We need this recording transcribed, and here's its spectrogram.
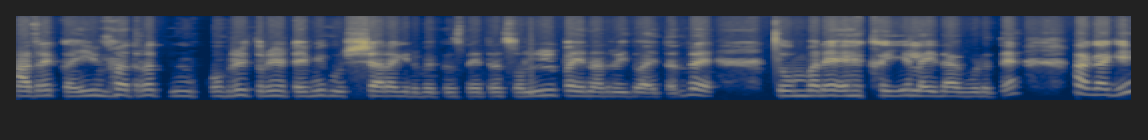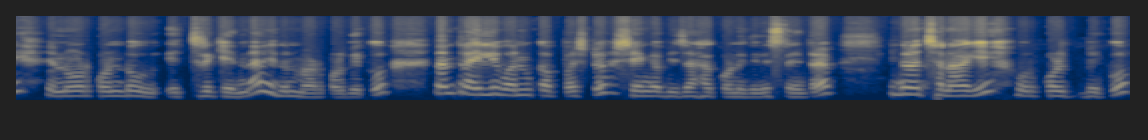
ಆದ್ರೆ ಕೈ ಮಾತ್ರ ಕೊಬ್ಬರಿ ತುರಿಯೋ ಟೈಮಿಗೆ ಹುಷಾರಾಗಿರ್ಬೇಕು ಸ್ನೇಹಿತರೆ. ಸ್ವಲ್ಪ ಏನಾದ್ರು ಇದು ಆಯ್ತಂದ್ರೆ ತುಂಬಾನೇ ಕೈಯೆಲ್ಲ ಇದಾಗ್ಬಿಡುತ್ತೆ. ಹಾಗಾಗಿ ನೋಡ್ಕೊಂಡು ಎಚ್ಚರಿಕೆಯಿಂದ ಇದನ್ನ ಮಾಡ್ಕೊಳ್ಬೇಕು. ನಂತರ ಇಲ್ಲಿ ಒಂದ್ ಕಪ್ ಅಷ್ಟು ಶೇಂಗಾ ಬೀಜ ಹಾಕೊಂಡಿದೀನಿ ಸ್ನೇಹಿತರೆ. ಇದನ್ನ ಚೆನ್ನಾಗಿ ಹುರ್ಕೊಳ್ಬೇಕು.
